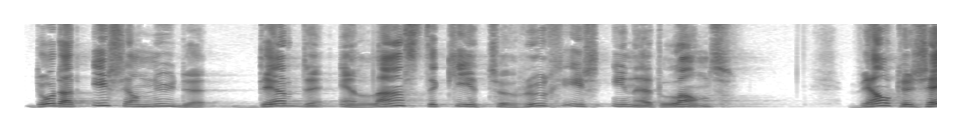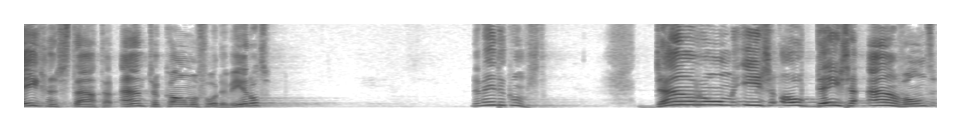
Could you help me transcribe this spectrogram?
Doordat Israël nu de derde en laatste keer terug is in het land, welke zegen staat er aan te komen voor de wereld? De wederkomst. Daarom is ook deze avond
